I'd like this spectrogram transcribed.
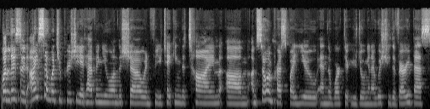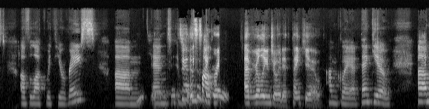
but listen, I so much appreciate having you on the show and for you taking the time. Um, I'm so impressed by you and the work that you're doing, and I wish you the very best of luck with your race. Um, and See, this has been great I've really enjoyed it. Thank you. I'm glad. Thank you. Um,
